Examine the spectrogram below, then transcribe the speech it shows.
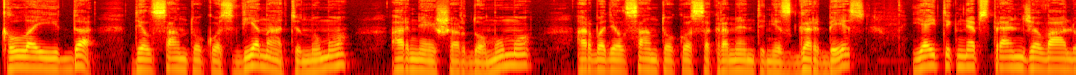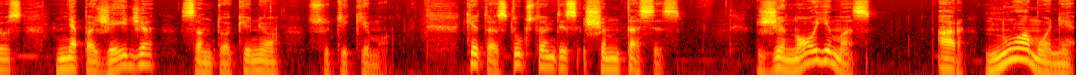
Klaida dėl santokos vienatinumo ar neišardomumo arba dėl santokos sakramentinės garbės, jei tik neapsprendžia valios, nepažeidžia santokinio sutikimo. Kitas tūkstantis šimtasis. Žinojimas ar nuomonė,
